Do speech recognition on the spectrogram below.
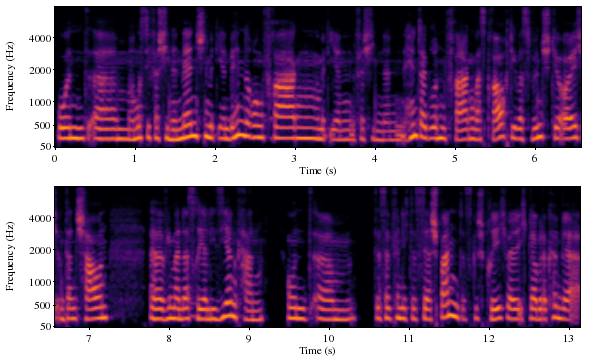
Und ähm, man muss die verschiedenen Menschen mit ihren Behinderungen fragen, mit ihren verschiedenen Hintergründen fragen, was braucht ihr, was wünscht ihr euch und dann schauen, äh, wie man das realisieren kann. Und ähm, deshalb finde ich das sehr spannend, das Gespräch, weil ich glaube, da können wir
